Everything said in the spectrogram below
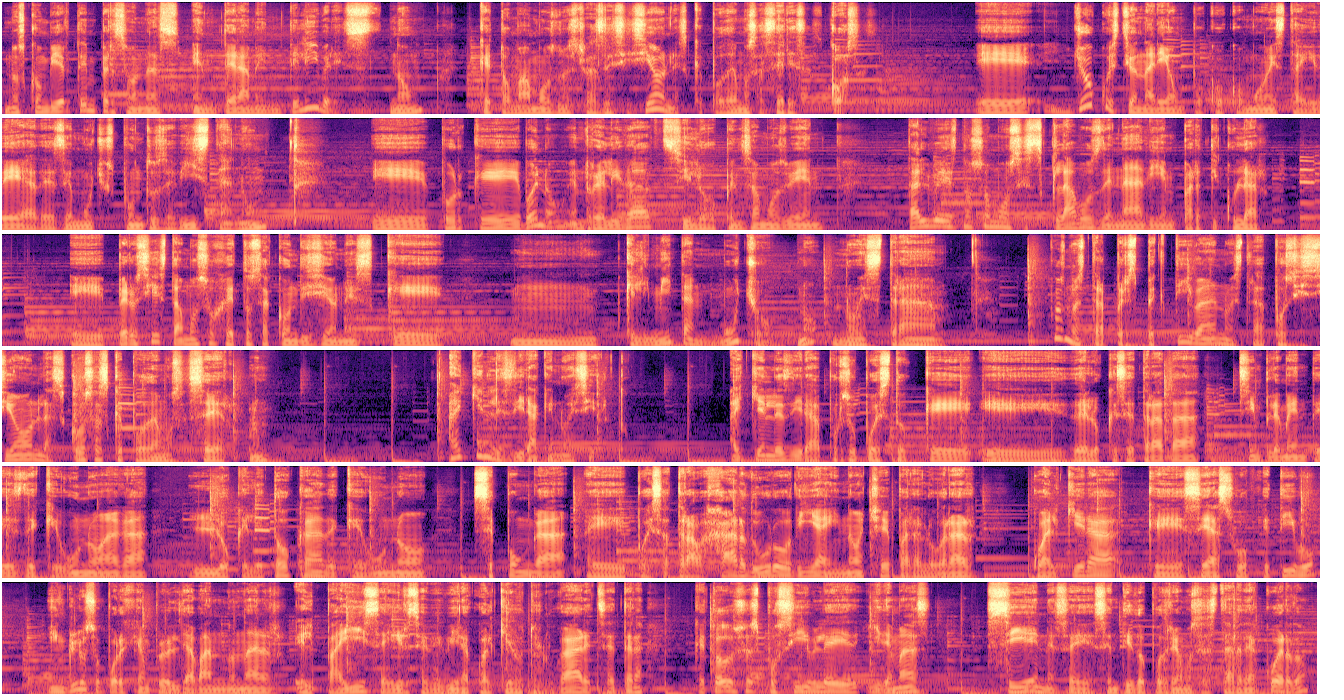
nos convierte en personas enteramente libres, ¿no? Que tomamos nuestras decisiones, que podemos hacer esas cosas. Eh, yo cuestionaría un poco como esta idea desde muchos puntos de vista, ¿no? Eh, porque, bueno, en realidad, si lo pensamos bien, tal vez no somos esclavos de nadie en particular, eh, pero sí estamos sujetos a condiciones que, mm, que limitan mucho, ¿no? Nuestra, pues nuestra perspectiva, nuestra posición, las cosas que podemos hacer. Hay quien les dirá que no es cierto. Hay quien les dirá, por supuesto, que eh, de lo que se trata simplemente es de que uno haga lo que le toca, de que uno se ponga eh, pues a trabajar duro día y noche para lograr cualquiera que sea su objetivo, incluso por ejemplo el de abandonar el país e irse a vivir a cualquier otro lugar, etcétera, que todo eso es posible y demás, sí en ese sentido podríamos estar de acuerdo,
